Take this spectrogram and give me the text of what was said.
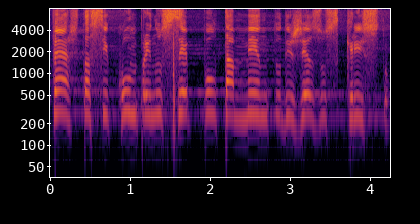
festa se cumpre no sepultamento de Jesus Cristo.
